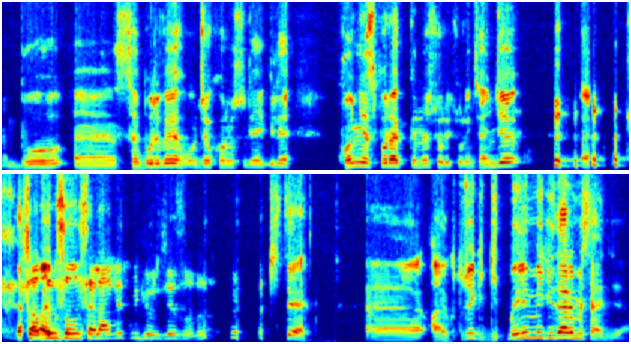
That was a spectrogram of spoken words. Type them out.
Bu e, sabır ve hoca konusuyla ilgili Konya Spor hakkında soru sorayım. Sence e, Sabrın sonu selamet mi göreceğiz onu? İşte e, Aykut Hoca gitmeli mi gider mi sence?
